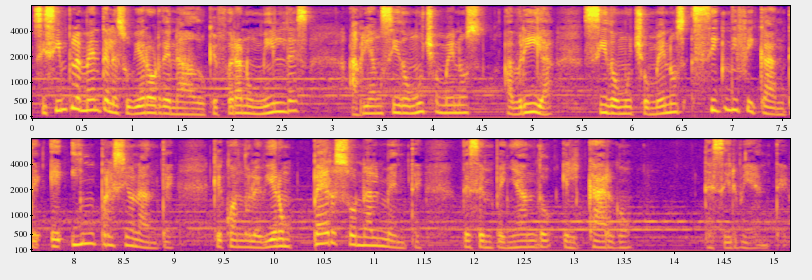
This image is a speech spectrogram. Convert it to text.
Si simplemente les hubiera ordenado que fueran humildes, habrían sido mucho menos, habría sido mucho menos significante e impresionante que cuando le vieron personalmente desempeñando el cargo de sirviente.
